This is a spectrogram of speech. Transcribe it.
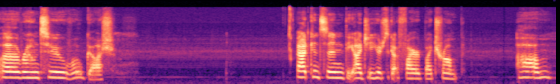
Uh, round two, oh gosh. Atkinson, the IG who just got fired by Trump. Um,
